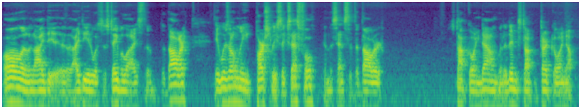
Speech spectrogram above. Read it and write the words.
All in an idea idea was to stabilize the, the dollar. It was only partially successful in the sense that the dollar stopped going down, but it didn't stop start going up.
